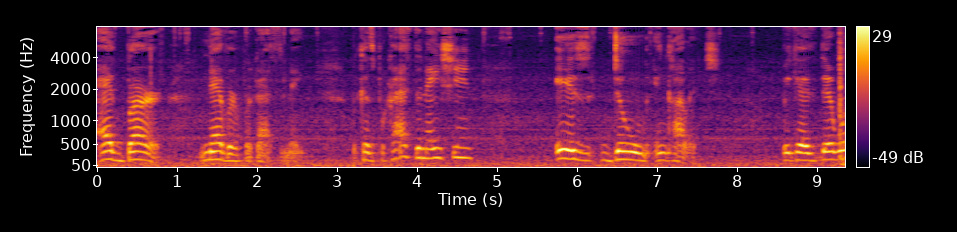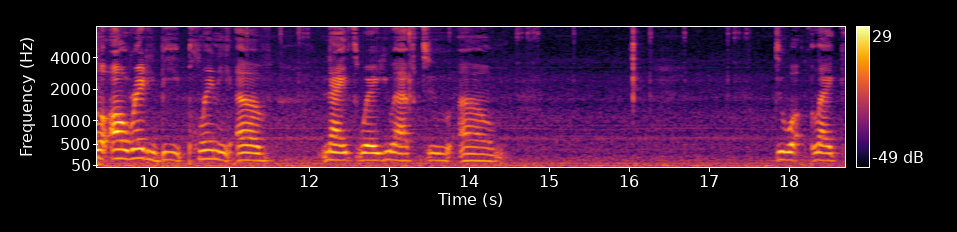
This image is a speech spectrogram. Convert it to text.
Ever. Never procrastinate. Because procrastination is doom in college. Because there will already be plenty of nights where you have to um, do like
